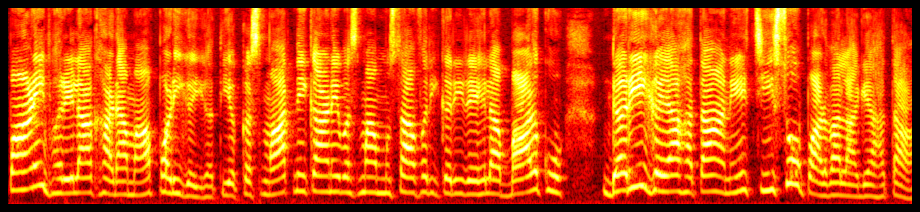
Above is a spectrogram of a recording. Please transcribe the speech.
પાણી ભરેલા ખાડામાં પડી ગઈ હતી. અકસ્માતને કારણે બસમાં મુસાફરી કરી રહેલા બાળકો ડરી ગયા હતા અને ચીસો પાડવા લાગ્યા હતા.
